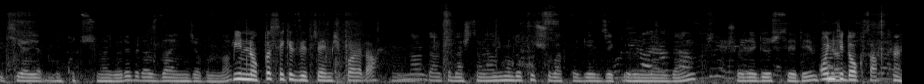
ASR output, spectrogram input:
Ikea'nın kutusuna göre biraz daha ince bunlar. 1.8 litreymiş bu arada. Bunlar da arkadaşlar 29 Şubat'ta gelecek ürünlerden. Şöyle göstereyim. Fiyat- 12.90. Heh,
